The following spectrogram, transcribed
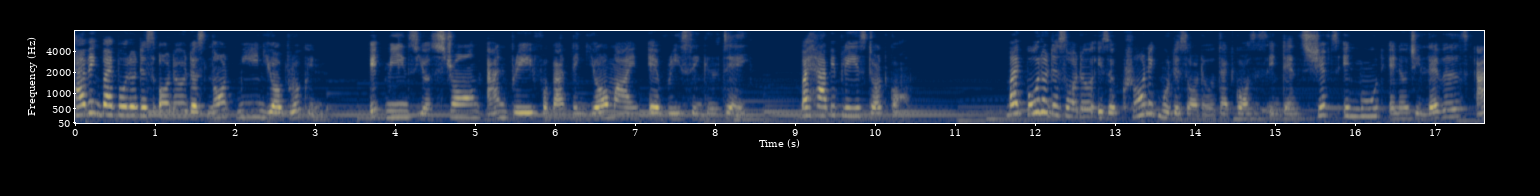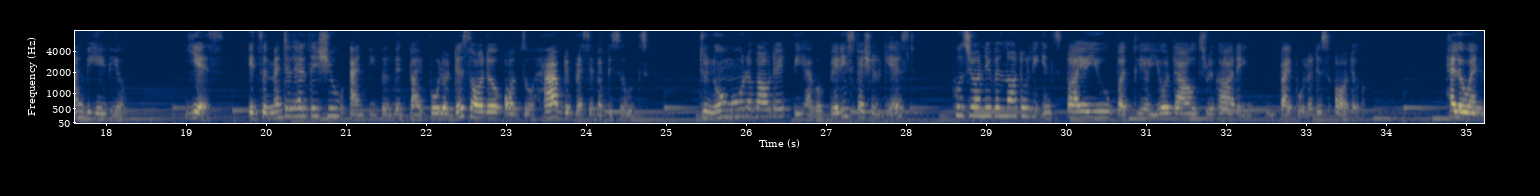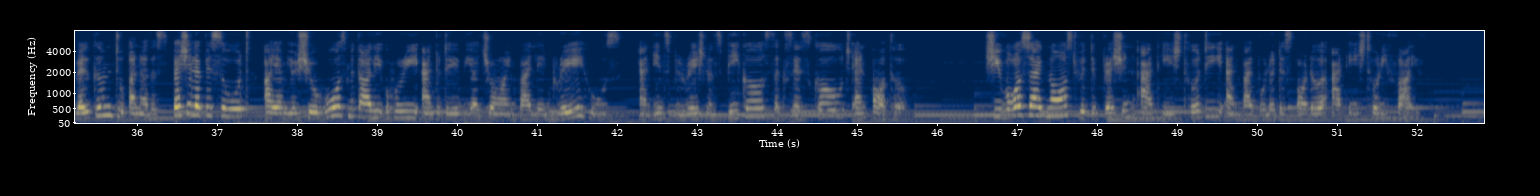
Having bipolar disorder does not mean you're broken. It means you're strong and brave for battling your mind every single day. By happyplace.com. Bipolar disorder is a chronic mood disorder that causes intense shifts in mood, energy levels, and behavior. Yes, it's a mental health issue, and people with bipolar disorder also have depressive episodes. To know more about it, we have a very special guest whose journey will not only inspire you but clear your doubts regarding bipolar disorder. Hello and welcome to another special episode. I am your show host Mitali Ohuri, and today we are joined by Lynn Rae, who's an inspirational speaker, success coach, and author. She was diagnosed with depression at age 30 and bipolar disorder at age 35.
